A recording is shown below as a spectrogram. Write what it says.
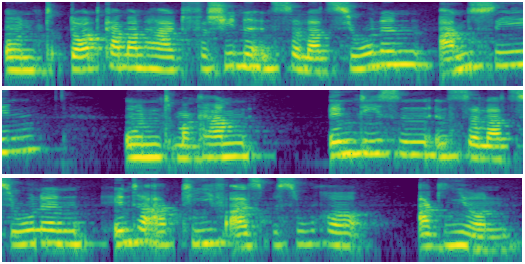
Und dort kann man halt verschiedene Installationen ansehen und man kann in diesen Installationen interaktiv als Besucher agieren.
